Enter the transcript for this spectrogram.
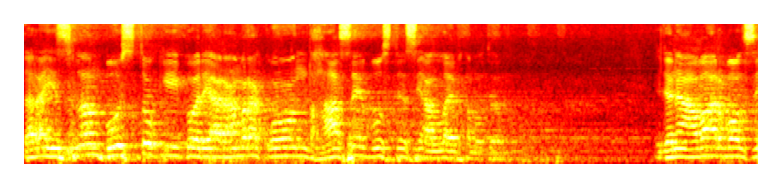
তারা ইসলাম বুঝতো কি করে, আর আমরা কোন ধাসে বুঝতেছি, আল্লাহ ভালো জানে। এই জন্য আবার বলছি,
